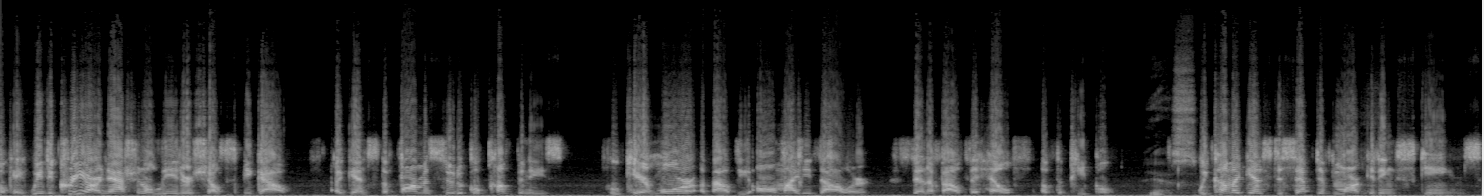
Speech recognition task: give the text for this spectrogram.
okay, we decree our national leaders shall speak out against the pharmaceutical companies who care more about the almighty dollar than about the health of the people. Yes. We come against deceptive marketing schemes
